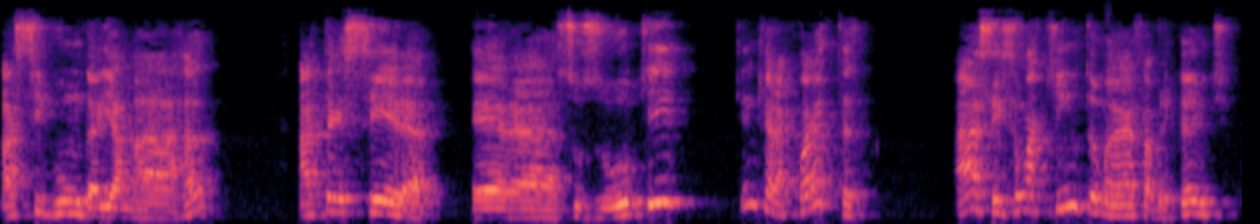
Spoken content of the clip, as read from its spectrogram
a segunda Yamaha, a terceira era Suzuki. Quem que era a quarta? Ah, vocês são a quinta maior fabricante?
